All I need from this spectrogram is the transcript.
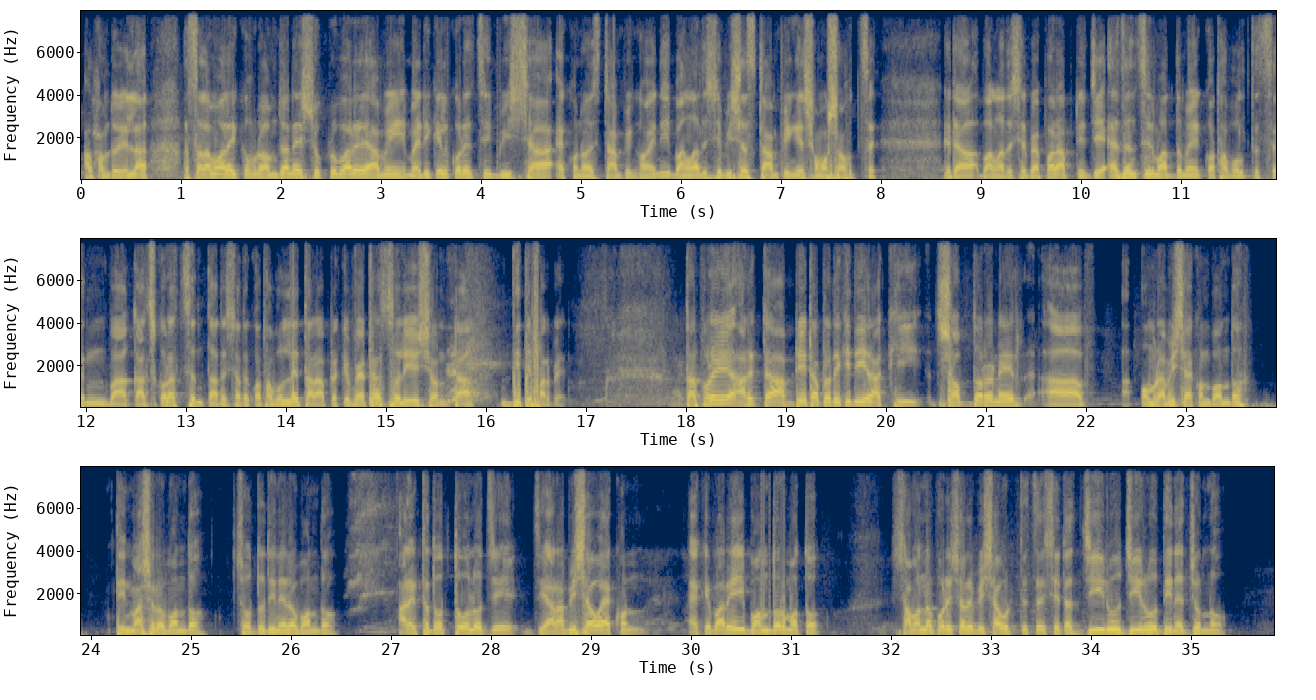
আলহামদুলিল্লাহ। আসসালামু আলাইকুম, রমজানের শুক্রবারে আমি মেডিকেল করেছি, ভিসা এখনও স্টাম্পিং হয়নি, বাংলাদেশে ভিসা স্টাম্পিংয়ের সমস্যা হচ্ছে। এটা বাংলাদেশের ব্যাপার, আপনি যে এজেন্সির মাধ্যমে কথা বলতেছেন বা কাজ করাচ্ছেন, তাদের সাথে কথা বললে তারা আপনাকে বেটার সলিউশনটা দিতে পারবে। তারপরে আরেকটা আপডেট আপনাদেরকে দিয়ে রাখি। সব ধরনের ওমরা ভিসা এখন বন্ধ। তিন মাসেরও বন্ধ, চোদ্দ দিনেরও বন্ধ। আরেকটা তথ্য হলো যে, জেয়ারা ভিসাও এখন একেবারেই বন্ধর মতো। সামান্য পরিসরে ভিসা উঠতেছে, সেটা জিরো জিরো দিনের জন্য।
